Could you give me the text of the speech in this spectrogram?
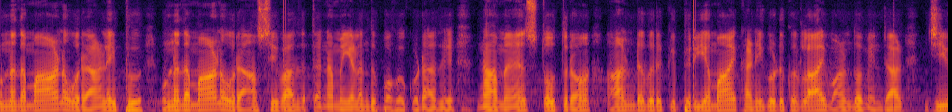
உன்னதமான ஒரு அழைப்பு உன்னதமான ஒரு ஆசீர்வாதத்தை நம்ம இழந்து போகக்கூடாது. நாம ஸ்தோத்திரம் ஆண்டவருக்கு பிரியமாய் கனி கொடுக்கலாய் வாழ்ந்தோம் என்றால் ஜீவ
